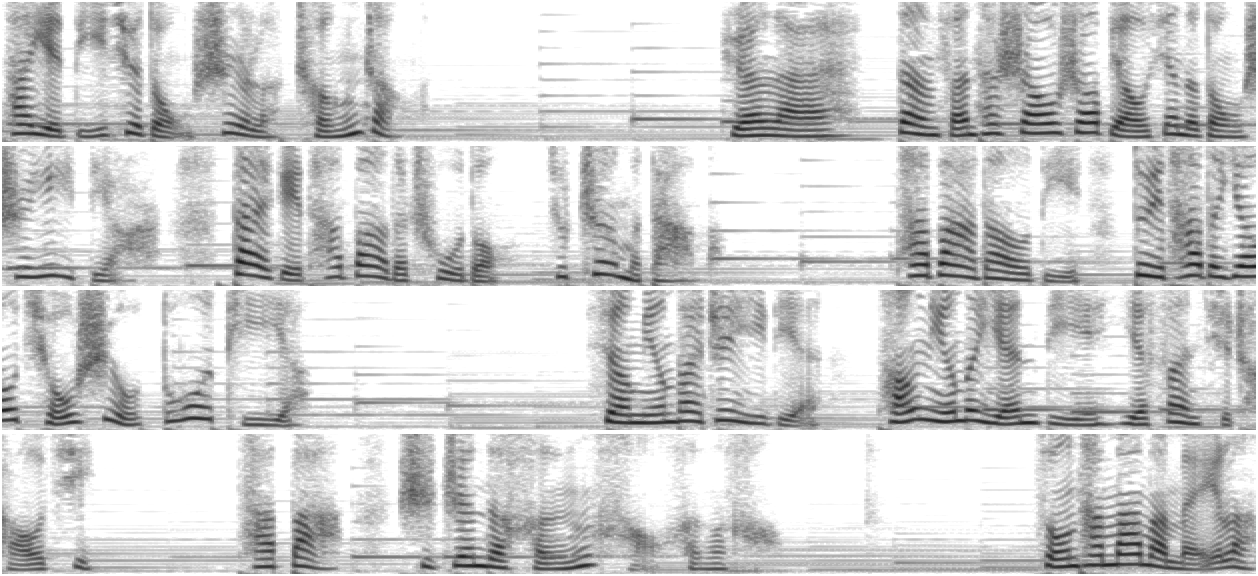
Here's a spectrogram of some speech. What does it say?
她也的确懂事了，成长了。原来，但凡她稍稍表现的懂事一点儿，带给他爸的触动就这么大吗？他爸到底对她的要求是有多低呀？想明白这一点，唐宁的眼底也泛起潮气。他爸是真的很好很好，从他妈妈没了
